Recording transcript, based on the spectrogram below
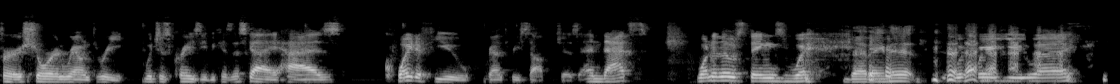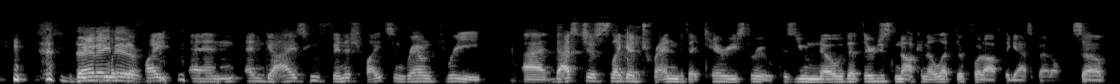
for Shore in round three, which is crazy because this guy has quite a few round three stoppages, and that's one of those things where That ain't it. where you uh, that ain't it. fight and and guys who finish fights in round three. Uh, that's just like a trend that carries through because you know that they're just not going to let their foot off the gas pedal. So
